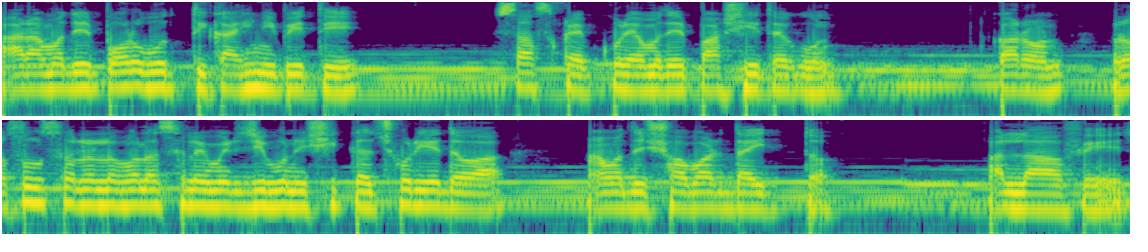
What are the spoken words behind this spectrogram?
আর আমাদের পরবর্তী কাহিনী পেতে সাবস্ক্রাইব করে আমাদের পাশেই থাকুন। কারণ রসুল সাল্লাহ সাল্লামের জীবনে শিক্ষা ছড়িয়ে দেওয়া আমাদের সবার দায়িত্ব। আল্লাহ হাফেজ।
